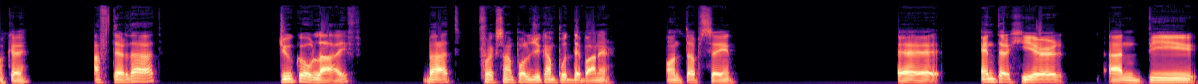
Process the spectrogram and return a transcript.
Okay. After that, you go live. But for example, you can put the banner on top saying, uh, enter here and be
